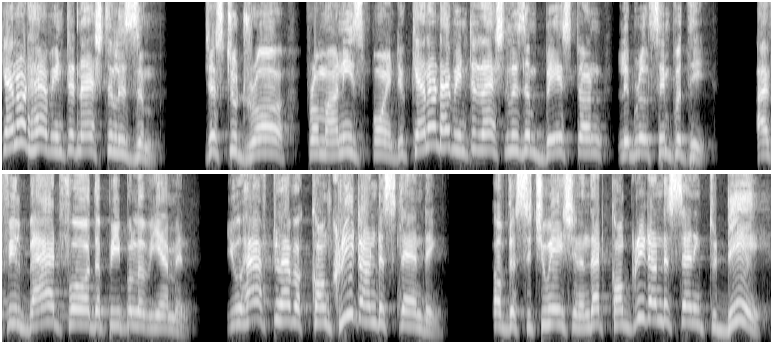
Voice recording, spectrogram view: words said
cannot have internationalism, just to draw from Ani's point, you cannot have internationalism based on liberal sympathy. I feel bad for the people of Yemen. You have to have a concrete understanding of the situation, and that concrete understanding today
